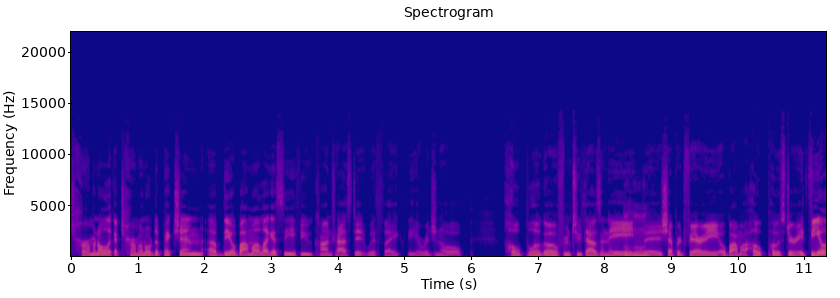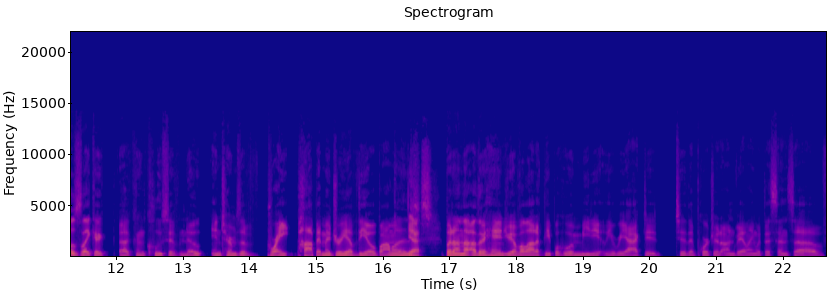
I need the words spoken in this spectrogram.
terminal, like a terminal depiction of the Obama legacy. If you contrast it with like the original Hope logo from 2008, Mhm. the Shepard Fairey Obama Hope poster, it feels like a, a conclusive note in terms of bright pop imagery of the Obamas. yes. But on the other hand, you have a lot of people who immediately reacted to the portrait unveiling with the sense of,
